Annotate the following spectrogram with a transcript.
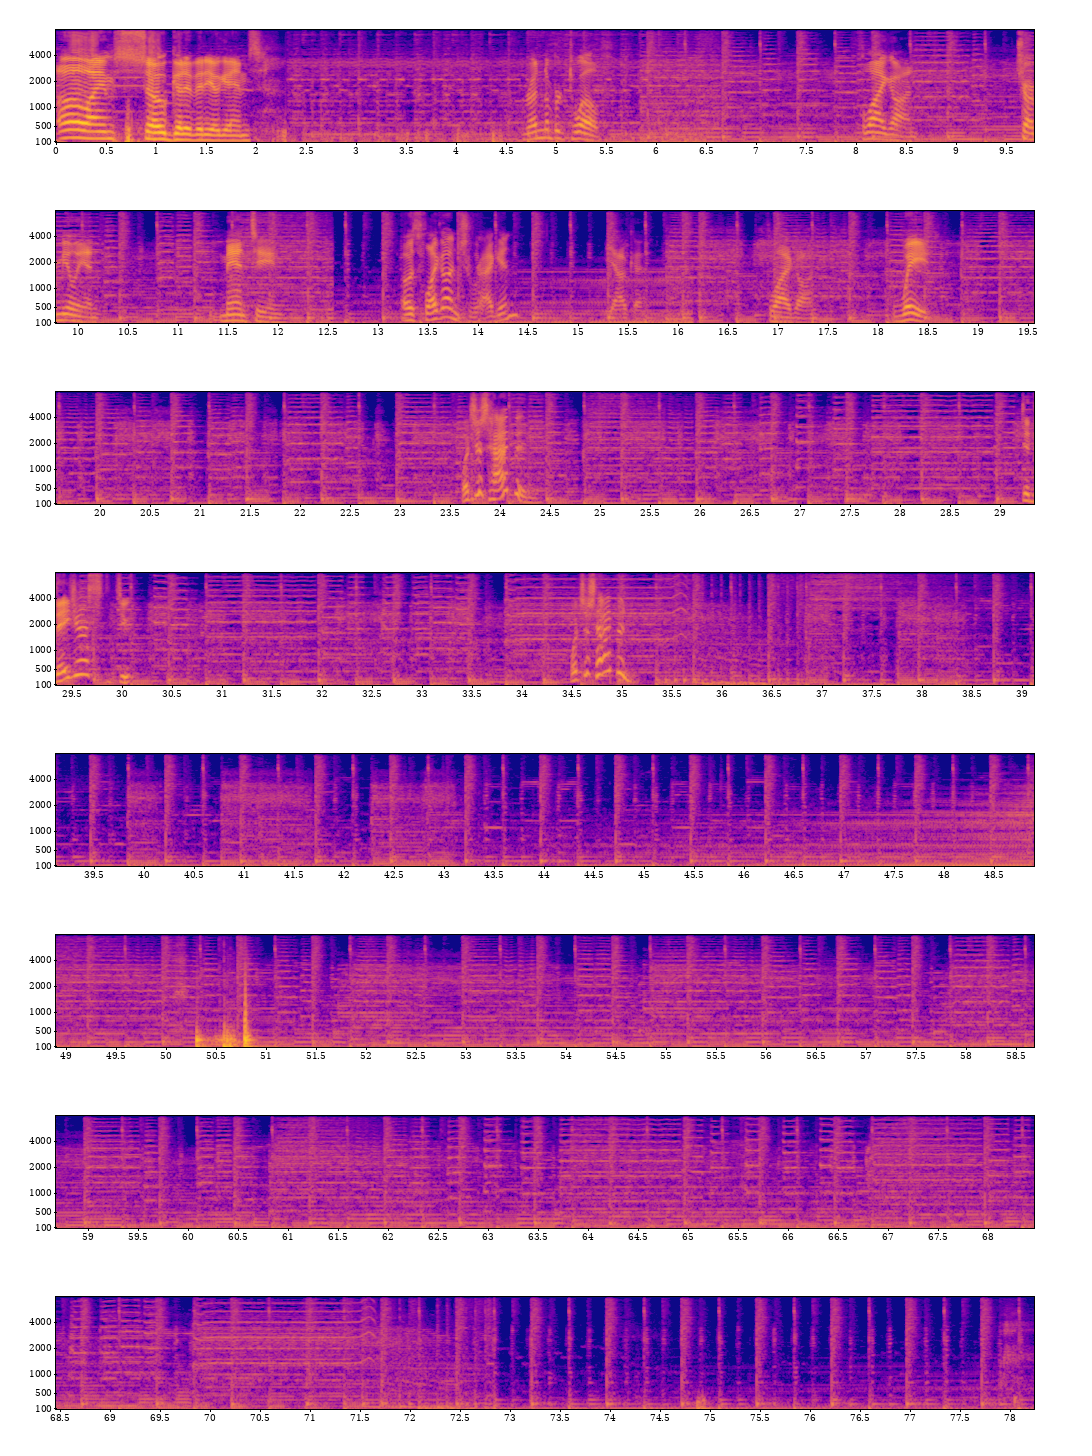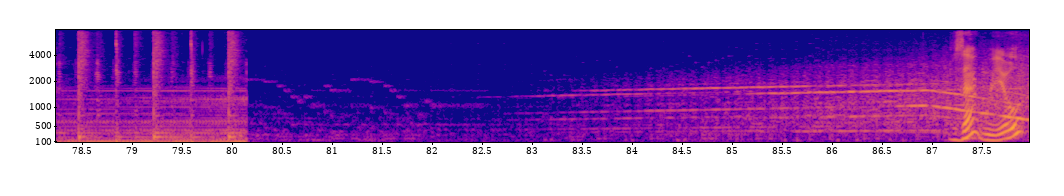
Oh, I am so good at video games. Run number 12. Flygon. Charmeleon. Mantine. Oh, is Flygon Dragon? Yeah, okay. Flygon. Wait. What just happened? Did they just do... What just happened? Was that real?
